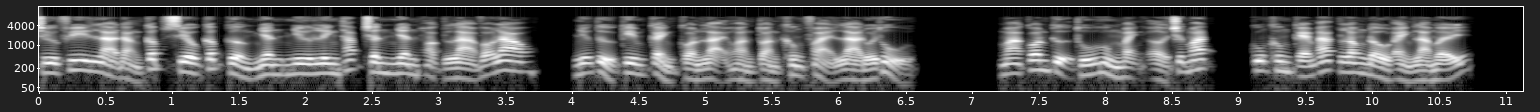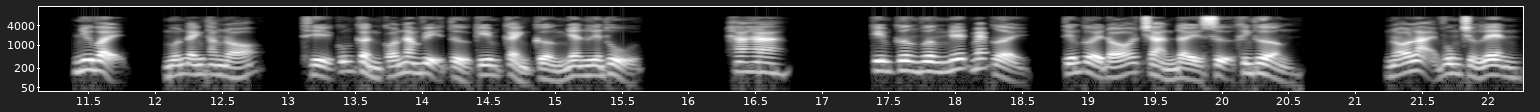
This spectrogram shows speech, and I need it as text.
Trừ phi là đẳng cấp siêu cấp cường nhân như linh tháp chân nhân hoặc là võ lao, những tử kim cảnh còn lại hoàn toàn không phải là đối thủ. Mà con cự thú hùng mạnh ở trước mắt, cũng không kém ác long đầu ảnh làm ấy. Như vậy, muốn đánh thắng nó, thì cũng cần có 5 vị tử kim cảnh cường nhân liên thủ. Ha ha! Kim cương vương nết mép cười, tiếng cười đó tràn đầy sự khinh thường. Nó lại vung trường lên,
